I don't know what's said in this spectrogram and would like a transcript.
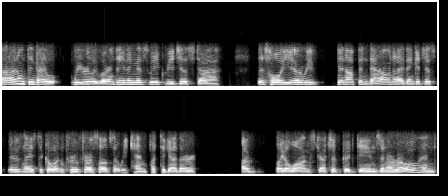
Uh, I don't think I we really learned anything this week. We just uh, this whole year we've been up and down, and I think it just it was nice to go out and prove to ourselves that we can put together a like a long stretch of good games in a row, and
